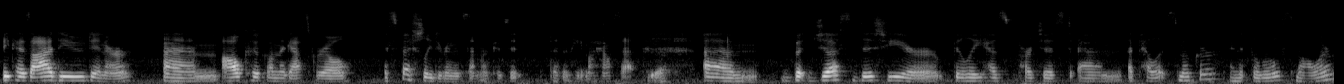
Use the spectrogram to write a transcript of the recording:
because I do dinner. Um, I'll cook on the gas grill, especially during the summer because it doesn't heat my house up. Yeah. Um, but just this year, Billy has purchased um, a pellet smoker, and it's a little smaller.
